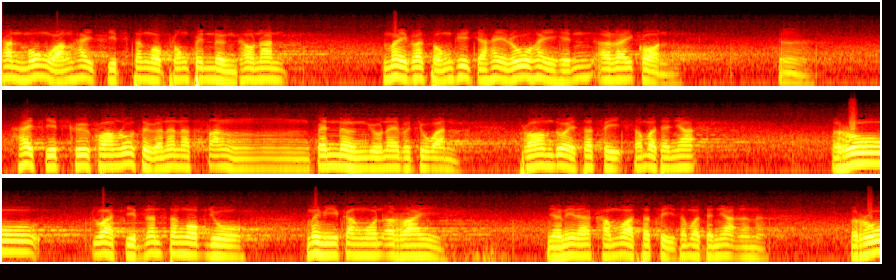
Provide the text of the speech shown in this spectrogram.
ท่านมุ่งหวังให้จิตสงบลงเป็นหนึ่งเท่านั้น ไม่ประสงค์ที่จะให้รู้ให้เห็นอะไรก่อนอ ให้จิตคือความรู้สึกนั้นตั้งเป็นหนึ่งอยู่ในปัจจุบัน พร้อมด้วยสติสัมปชัญญะ รู้ว่าจิตนั้นสงบอยู่ ไม่มีกังวลอะไร อย่างนี้นะคำว่าสติสัมปชัญญะนั่นนะรู้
